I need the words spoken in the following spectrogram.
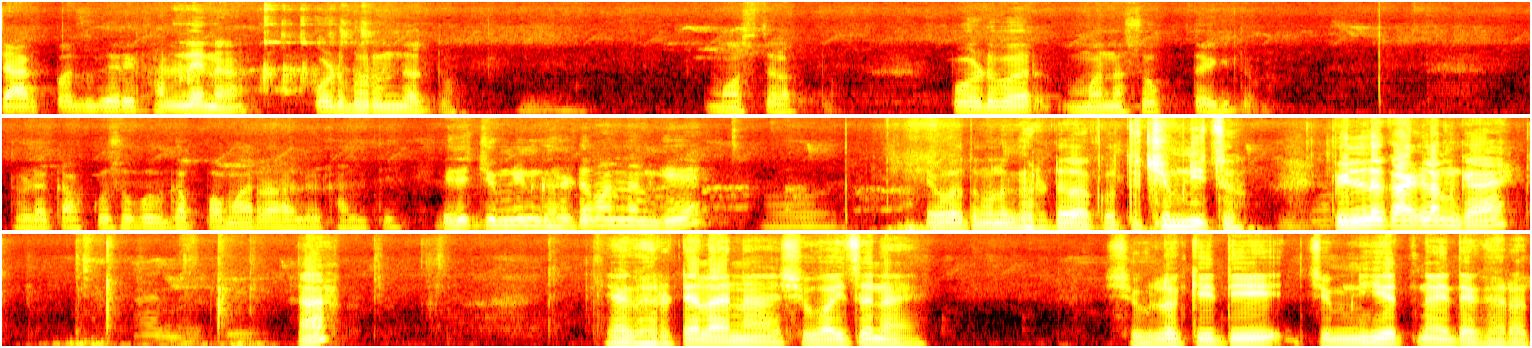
चार पाच गरे खाल्ले ना पोट भरून जातो. मस्त लागतो. पोटभर मनसोक्त एकदम. थोड्या काकूसोबत गप्पा मारा आलो खालती. इथे चिमणीन घरटं बांधलं गे? एवढं तुम्हाला घरटं दाखवतो चिमणीचं. पिल्लं काढलं काय? हा? या घरट्याला ना शिवायचं नाही. शिवलं की ती चिमणी येत नाही त्या घरात.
